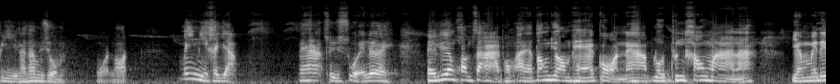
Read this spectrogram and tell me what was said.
บีนะท่านผู้ชม หัวน็อตไม่มีขยับนะฮะสวยๆเลย ในเรื่องความสะอาดผมอาจจะต้องยอมแพ้ก่อนนะครับรถเพิ่งเข้ามานะยังไม่ได้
